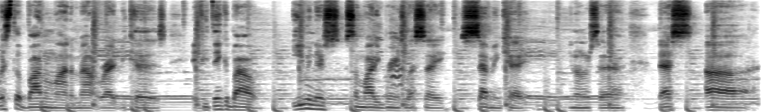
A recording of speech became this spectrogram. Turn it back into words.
what's the bottom line amount, right? Because if you think about even if somebody brings, let's say, seven K, you know what I'm saying? That's uh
